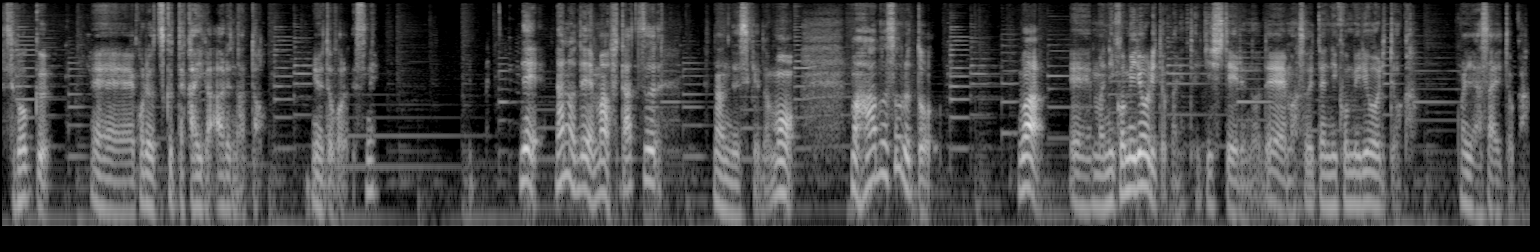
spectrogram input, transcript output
すごく、えー、これを作った甲斐があるなというところですね。で、なので、まあ、2つなんですけども、まあ、ハーブソルトは、えー、まあ、煮込み料理とかに適しているので、まあ、そういった煮込み料理とか、まあ、野菜とか、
